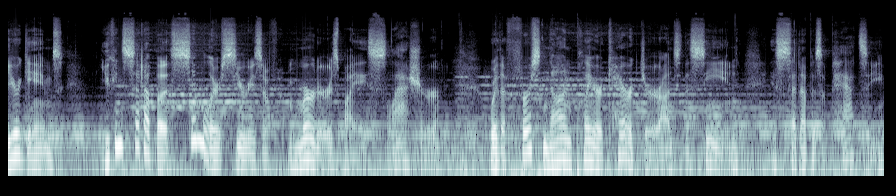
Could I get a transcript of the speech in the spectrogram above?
your games, you can set up a similar series of murders by a slasher, where the first non player character onto the scene is set up as a patsy.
